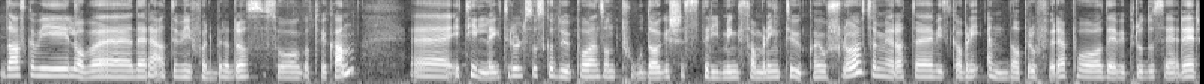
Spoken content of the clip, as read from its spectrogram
Da skal vi love dere at vi forbereder oss så godt vi kan. Eh, I tillegg, Truls, så skal du på en sånn todagers streamingsamling til Uka i Oslo, som gjør at eh, vi skal bli enda proffere på det vi produserer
